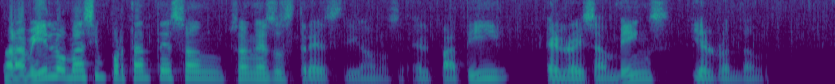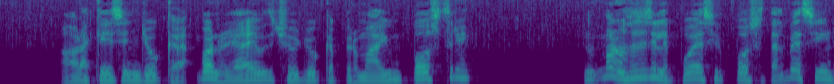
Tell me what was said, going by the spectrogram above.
Para mí lo más importante son, son esos tres, digamos. El patí, el rice and beans y el rondón. Ahora que dicen yuca. Bueno, ya he dicho yuca, pero mae, hay un postre. Bueno, no sé si le puedo decir postre, tal vez sí.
